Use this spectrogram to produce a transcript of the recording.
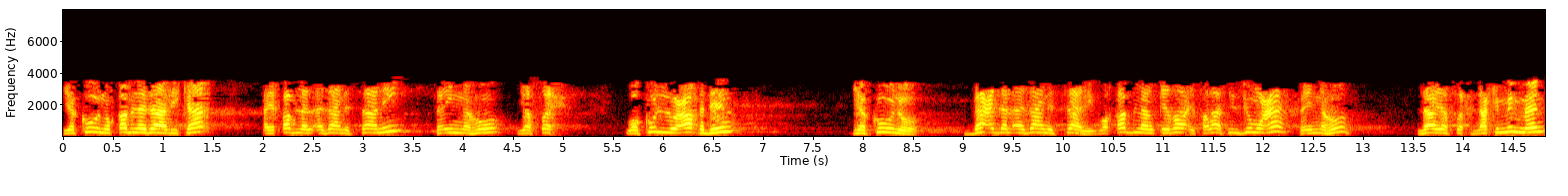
يكون قبل ذلك أي قبل الأذان الثاني فإنه يصح. وكل عقد يكون بعد الأذان الثاني وقبل انقضاء صلاة الجمعة فإنه لا يصح. لكن ممن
